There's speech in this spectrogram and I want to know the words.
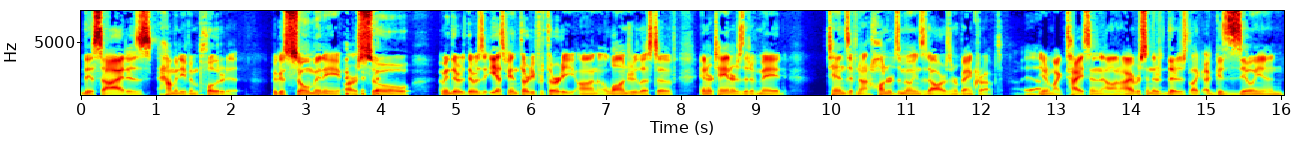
the aside is how many have imploded it because so many are so. I mean, there there was ESPN thirty for thirty on a laundry list of entertainers that have made tens, if not hundreds of millions of dollars and are bankrupt. Yeah. You know, Mike Tyson, Allen Iverson. There's there's like a gazillion,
